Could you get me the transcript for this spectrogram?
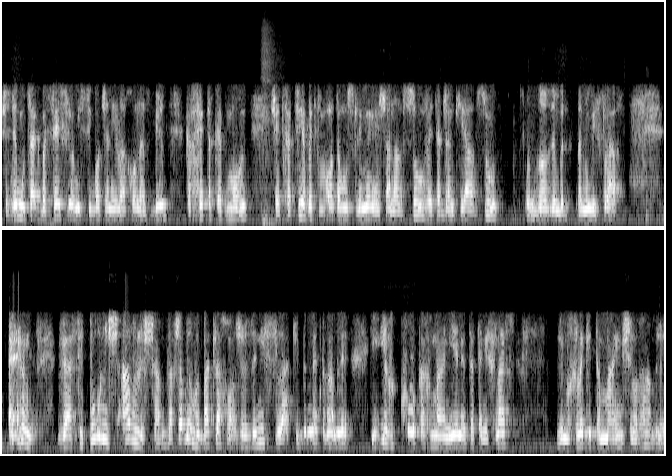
שזה מוצג בספר מסיבות שאני לא יכול להסביר, כחטא הקדמון, שאת חצי הבית קברות המוסלמי הישן הרסו, ואת הג'נקייה הרסו, לא זה בנו מחלף. והסיפור נשאב לשם, ועכשיו במבט לאחור שזה נפלא, כי באמת רמלה היא עיר כל כך מעניינת, אתה נכנס למחלקת המים של רמלה.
